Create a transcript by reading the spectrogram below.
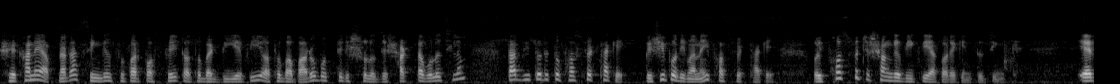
সেখানে আপনারা সিঙ্গেল সুপার ফসফেট অথবা ডিএপি অথবা বারো বত্রিশ ষোলো যে সারটা বলেছিলাম, তার ভিতরে তো ফসফেট থাকে। বেশি পরিমাণেই ফসফেট থাকে। ওই ফসফেটের সঙ্গে বিক্রিয়া করে কিন্তু জিঙ্ক। এর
